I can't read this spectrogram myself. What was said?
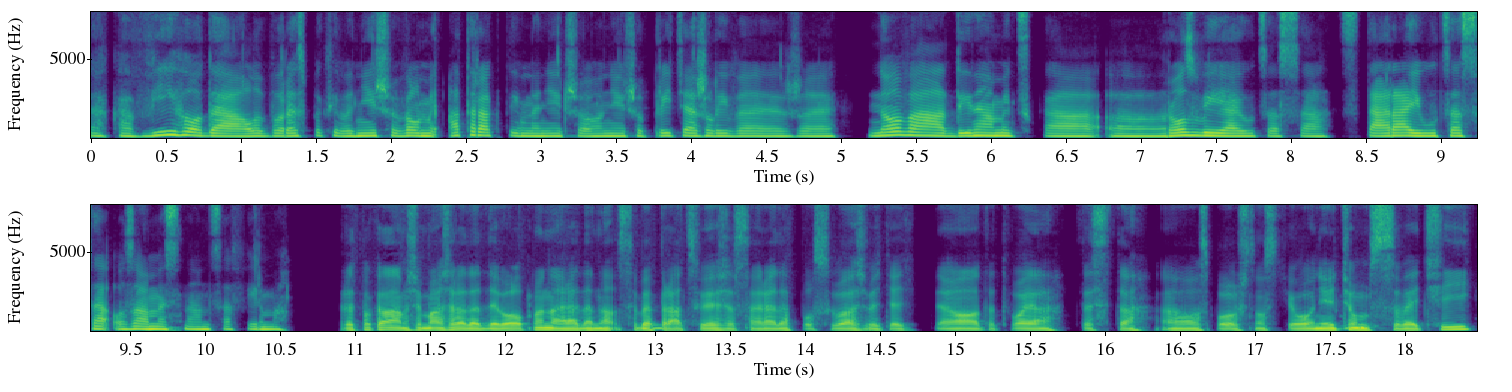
taká výhoda, alebo respektíve niečo veľmi atraktívne, niečo, niečo príťažlivé, že nová, dynamická, e, rozvíjajúca sa, starajúca sa o zamestnanca firma. Predpokladám, že máš rada development a rada na sebe mhm. pracuješ a sa rada posúvaš, veď no, tá tvoja cesta o spoločnosti o niečom mhm. svedčí.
